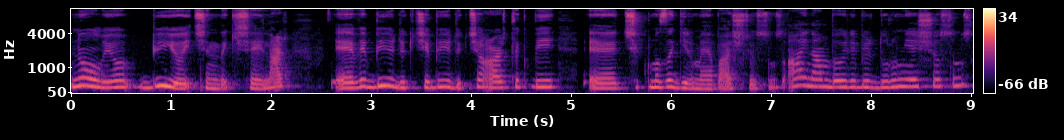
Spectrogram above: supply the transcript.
ne oluyor? Büyüyor içindeki şeyler e, ve büyüdükçe büyüdükçe artık bir e, çıkmaza girmeye başlıyorsunuz. Aynen böyle bir durum yaşıyorsunuz.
